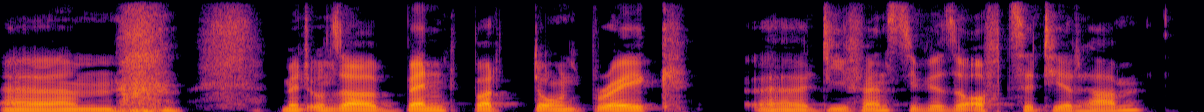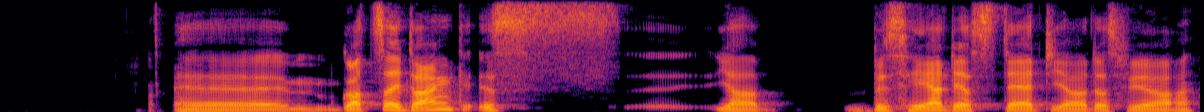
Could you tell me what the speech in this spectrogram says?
Ähm, mit unserer Bend but Don't Break äh, Defense, die wir so oft zitiert haben. Ähm, Gott sei Dank ist äh, ja bisher der Stat ja, dass wir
